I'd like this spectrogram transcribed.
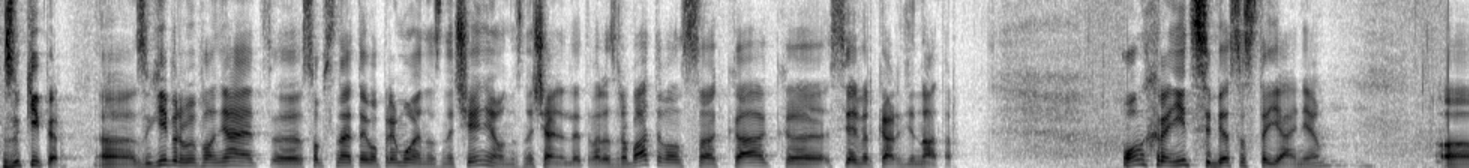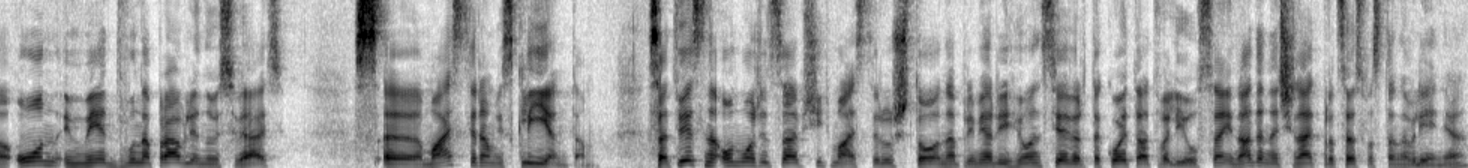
Zookeeper. Э, Zookeeper выполняет, э, собственно, это его прямое назначение, он изначально для этого разрабатывался, как э, сервер-координатор. Он хранит в себе состояние, он имеет двунаправленную связь с мастером и с клиентом. Соответственно, он может сообщить мастеру, что, например, регион сервер такой-то отвалился, и надо начинать процесс восстановления.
